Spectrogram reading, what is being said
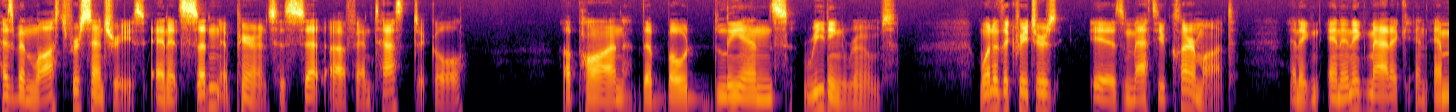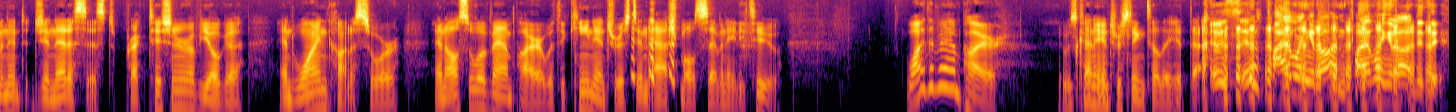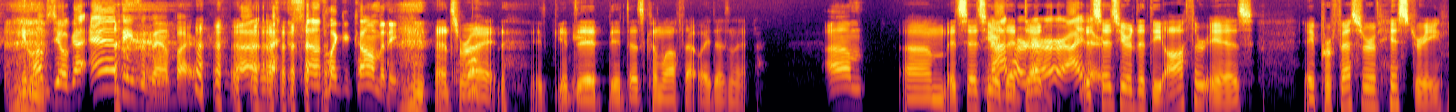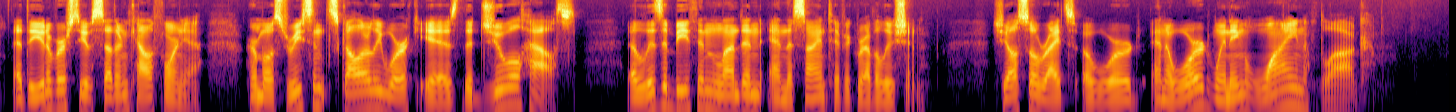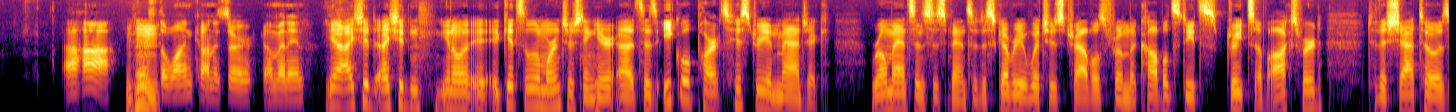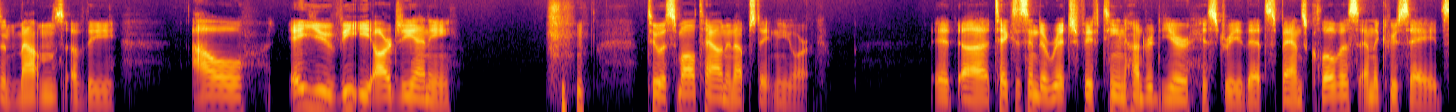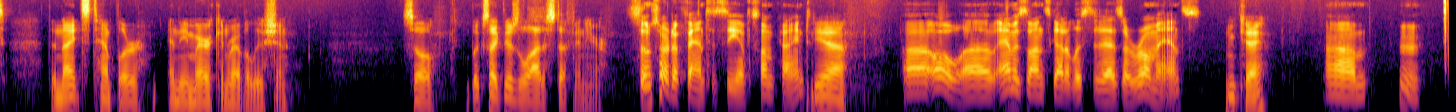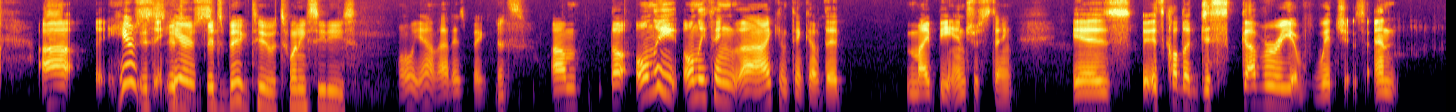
has been lost for centuries, and its sudden appearance has set a fantastical upon the Bodleians' reading rooms. One of the creatures is Matthew Clairmont, an, an enigmatic and eminent geneticist, practitioner of yoga, and wine connoisseur, and also a vampire with a keen interest in Ashmole 782. Why the vampire? It was kind of interesting until they hit that. It was, it was piling it on, piling it on. It's he loves yoga and he's a vampire. Uh, it sounds like a comedy. That's right. It, it it it does come off that way, doesn't it? Um, Um, it says here that her to Deb- her either. it says here that the author is a professor of history at the University of Southern California. Her most recent scholarly work is The Jewel House: Elizabethan London and the Scientific Revolution. She also writes award an award-winning wine blog. aha, Mm-hmm. there's the wine connoisseur coming in. Yeah, I should. I should. You know, it, it gets a little more interesting here. Uh, it says equal parts history and magic, romance and suspense. A discovery of witches travels from the cobbled streets, streets of Oxford to the chateaus and mountains of the Au A U V E R G N E, to a small town in upstate New York. It uh, takes us into rich 1500 year history that spans Clovis and the Crusades, the Knights Templar, and the American Revolution. So, looks like there's a lot of stuff in here. Some sort of fantasy of some kind. Yeah. Uh, oh, uh, Amazon's got it listed as a romance. Okay. Um, hmm. Uh, here's It's, here's. it's, it's big too. 20 CDs. oh yeah, that is big. That's Um, the only only thing uh, I can think of that might be interesting is it's called a discovery of witches, and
